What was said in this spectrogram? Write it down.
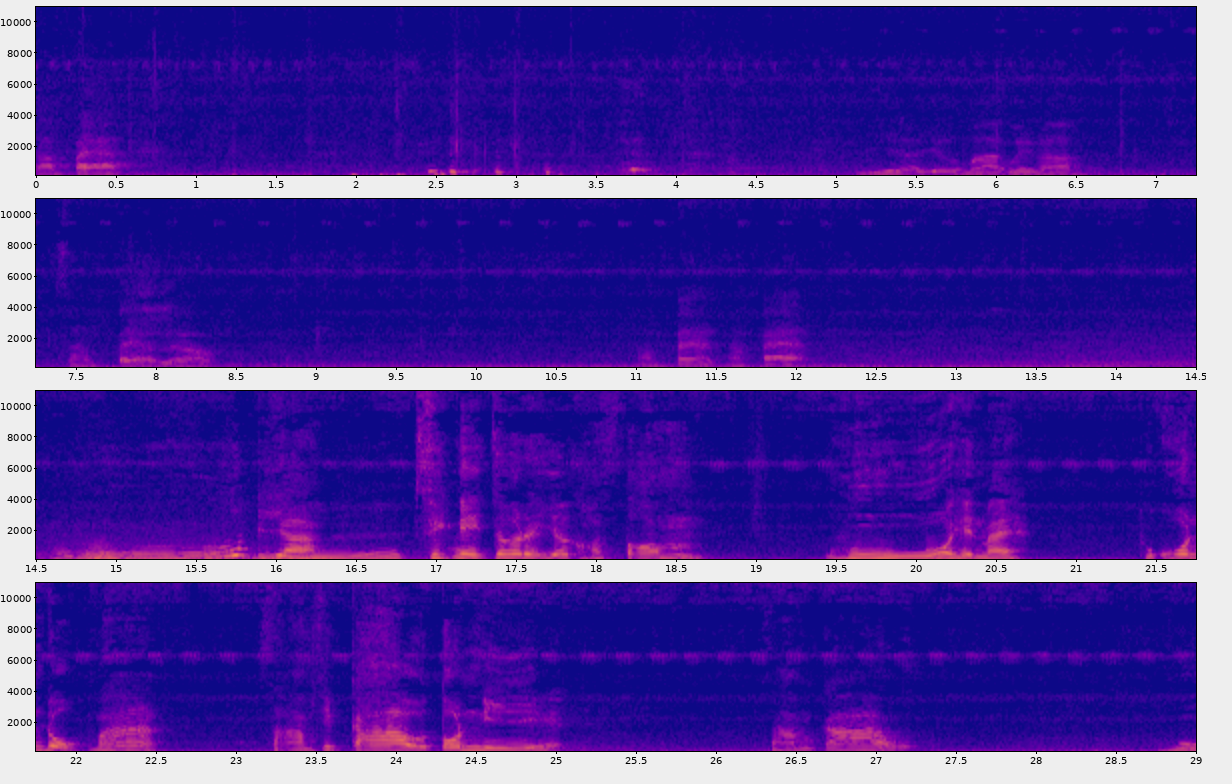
สามแปด เบียร์เยอะ มากเลยนะสามแปดแล้วสามแปดสามแปดโอ้โหเบียร์โอ้โหซิกเนเจอร์เลยเยอะคอสตอมโอ้โหเห็นไหม ทุกคนดกมากสามสิบเก้าต้นนี้สามเก้าหู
